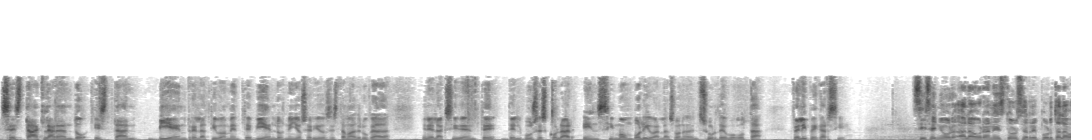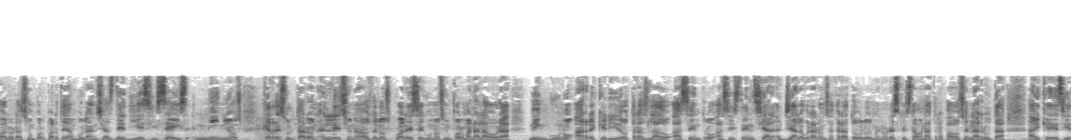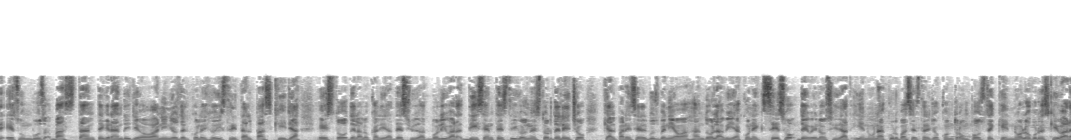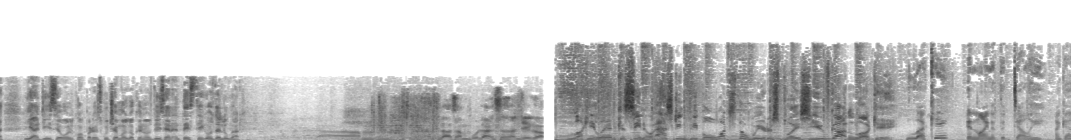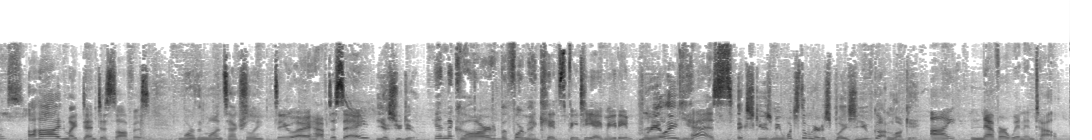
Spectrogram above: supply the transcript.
Se está aclarando, están bien, relativamente bien, los niños heridos esta madrugada en el accidente del bus escolar en Simón Bolívar, la zona del sur de Bogotá. Felipe García. Sí, señor. A la hora, Néstor, se reporta la valoración por parte de ambulancias de 16 niños que resultaron lesionados, de los cuales, según nos informan a la hora, ninguno ha requerido traslado a centro asistencial. Ya lograron sacar a todos los menores que estaban atrapados en la ruta. Hay que decir, es un bus bastante grande y llevaba niños del Colegio Distrital Pasquilla, esto de la localidad de Ciudad Bolívar. Dicen testigos, Néstor, del hecho que al parecer el bus venía bajando la vía con exceso de velocidad y en una curva se estrelló contra un poste que no logró esquivar y allí se volcó pero escuchemos lo que nos dicen testigos del lugar. Las ambulancias han llegado. Lucky Land Casino asking people what's the weirdest place you've gotten lucky? Lucky? In line at the deli, I guess? Aha, in my dentist's office. More than once, actually. Do I have to say? Yes, you do. In the car before my kids' PTA meeting. Really? Yes. Excuse me, what's the weirdest place you've gotten lucky? I never win and tell.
